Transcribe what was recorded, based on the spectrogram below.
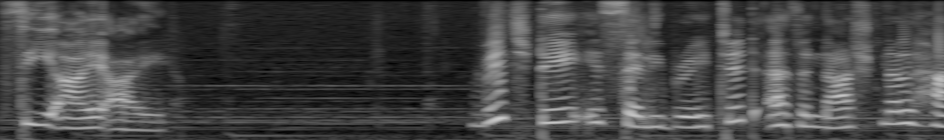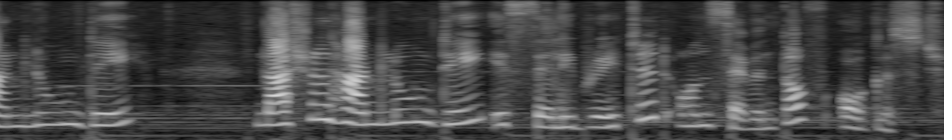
CII. Which day is celebrated as a National Handloom Day? National Handloom Day is celebrated on 7th of August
